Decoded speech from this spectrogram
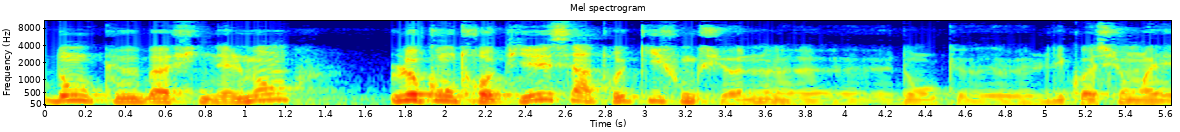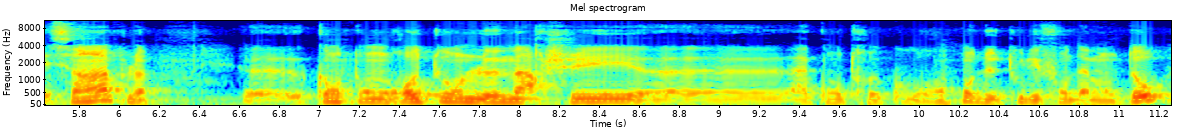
Donc, bah, finalement, le contre-pied, c'est un truc qui fonctionne. Euh, donc euh, l'équation, elle est simple. Euh, quand on retourne le marché à contre-courant de tous les fondamentaux,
